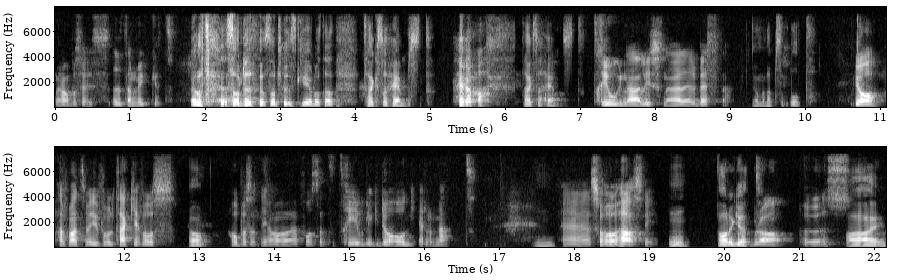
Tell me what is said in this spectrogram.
Ja, precis. Utan mycket. Eller som du, som du skrev något här, tack så hemskt. Tack så hemskt. Trogna lyssnare är det bästa. Ja men absolut. Ja, Hans Mattsson, vi får väl tacka för oss. Ja. Hoppas att ni har eh, fortsatt trevlig dag eller natt. Mm. Eh, Så hörs vi. Mm. Ha det gött. Bra. Puss. Hej.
